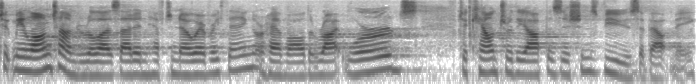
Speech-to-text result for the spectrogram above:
Took me a long time to realize I didn't have to know everything or have all the right words to counter the opposition's views about me.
